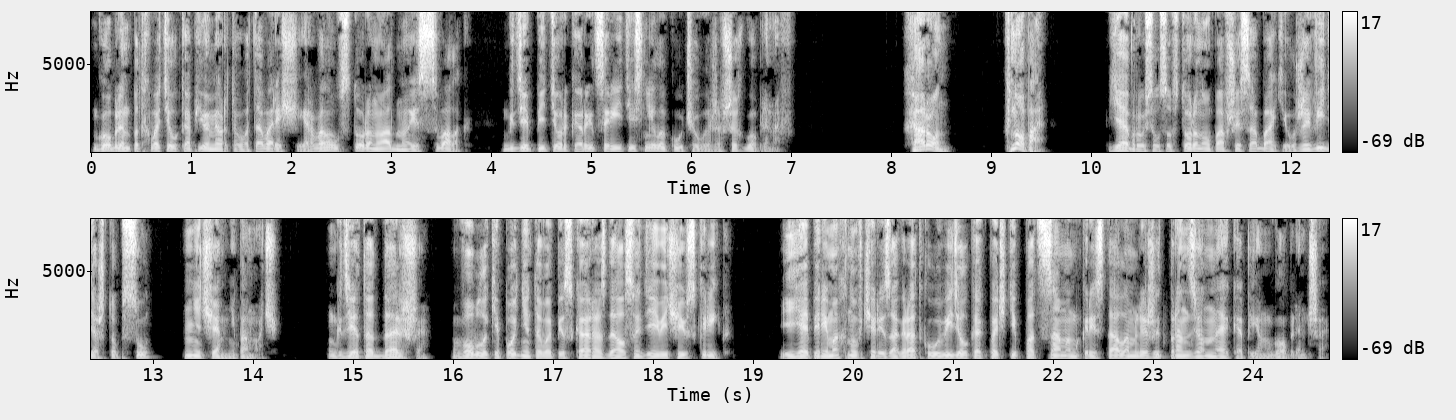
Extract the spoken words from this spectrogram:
гоблин подхватил копье мертвого товарища и рванул в сторону одной из свалок, где пятерка рыцарей теснила кучу выживших гоблинов. «Харон! Кнопа!» Я бросился в сторону упавшей собаки, уже видя, что псу ничем не помочь. Где-то дальше, в облаке поднятого песка, раздался девичий вскрик, и я, перемахнув через оградку, увидел, как почти под самым кристаллом лежит пронзенная копьем гоблинша.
